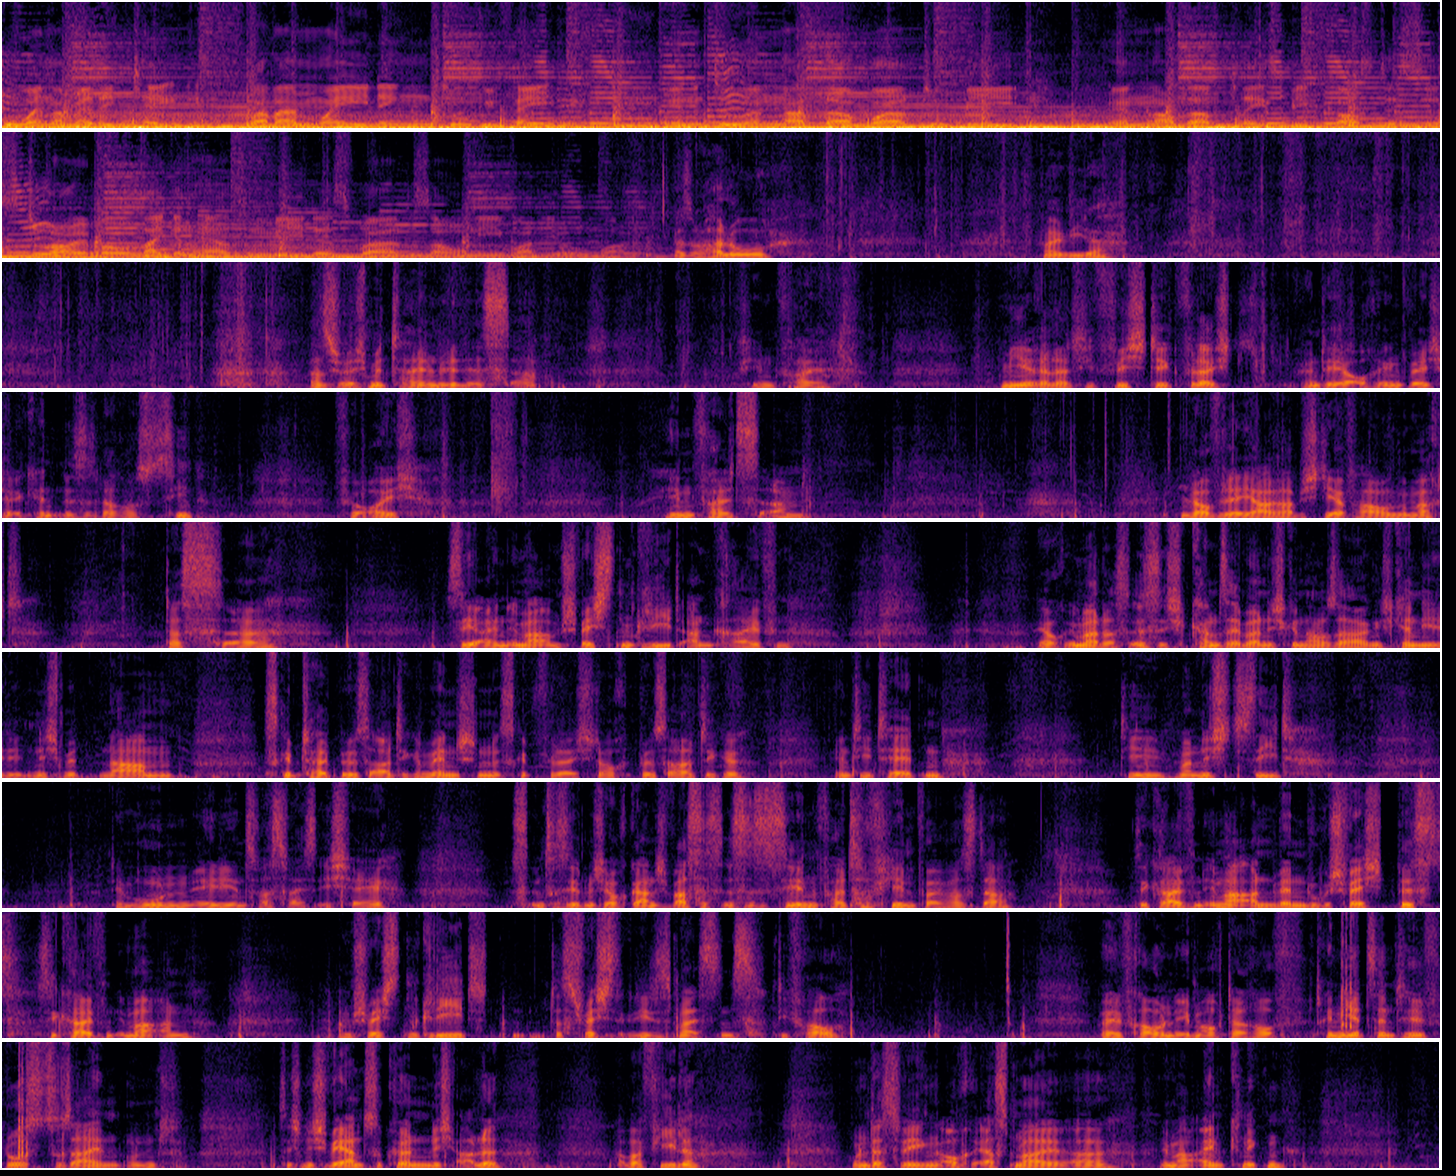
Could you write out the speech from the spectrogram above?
and I'm meditating. But I'm waiting to be fading into another world to be another place because this is too horrible like in hell to me. This world is only what you want. Also hallo, mal wieder. Was ich euch mitteilen will, ist äh, auf jeden Fall mir relativ wichtig. Vielleicht könnt ihr ja auch irgendwelche Erkenntnisse daraus ziehen für euch. Jedenfalls ähm, im Laufe der Jahre habe ich die Erfahrung gemacht, dass äh, sie einen immer am schwächsten Glied angreifen. Wer auch immer das ist, ich kann selber nicht genau sagen, ich kenne die nicht mit Namen. Es gibt halt bösartige Menschen, es gibt vielleicht auch bösartige Entitäten, die man nicht sieht. Dämonen, Aliens, was weiß ich, ey. Es interessiert mich auch gar nicht, was es ist. Es ist jedenfalls auf jeden Fall was da. Sie greifen immer an, wenn du geschwächt bist. Sie greifen immer an am schwächsten Glied. Das schwächste Glied ist meistens die Frau. Weil Frauen eben auch darauf trainiert sind, hilflos zu sein und sich nicht wehren zu können. Nicht alle, aber viele. Und deswegen auch erstmal äh, immer einknicken.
